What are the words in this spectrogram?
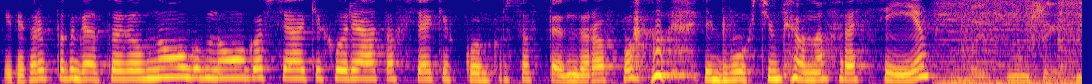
и который подготовил много-много всяких лауреатов, всяких конкурсов, тендеров и двух чемпионов России. Вы слушаете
